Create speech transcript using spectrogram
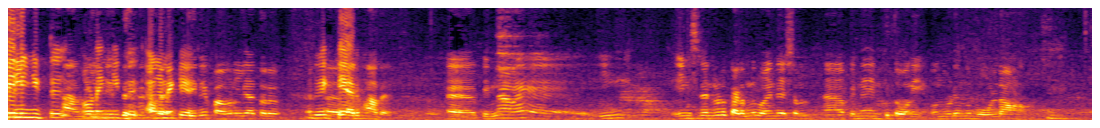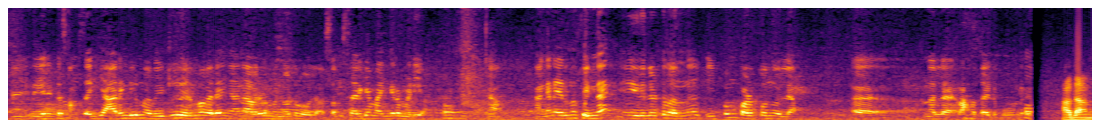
മെലിഞ്ഞിട്ട് ഉണങ്ങിട്ട് അങ്ങനെയൊക്കെ തീരെ പവറില്ലാത്തൊരു ഒരു വ്യക്തിയായിരുന്നു. അതെ. പിന്നാണ് ഈ ഇൻസിഡന്റിലൂടെ കടന്നു പോയതിന് ശേഷം പിന്നെ എനിക്ക് തോന്നി ഒന്നുകൂടി ഒന്ന് ബോൾഡ് ആവണം. നേരിട്ട് സംസാരിക്കുക ആരെങ്കിലും വീട്ടിൽ വരുമ്പോൾ വരെ ഞാൻ അവരോട് മുന്നോട്ട് പോകില്ല സംസാരിക്കാൻ ഭയങ്കര മടിയാണ് ആ അങ്ങനെയായിരുന്നു. പിന്നെ ഇതിലോട്ട് വന്ന് ഇപ്പം കുഴപ്പമൊന്നുമില്ല. നല്ല റാഹത്തായിട്ട് പോകുന്നത് അതാണ്.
